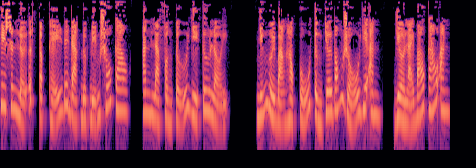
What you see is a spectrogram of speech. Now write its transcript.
hy sinh lợi ích tập thể để đạt được điểm số cao. Anh là phần tử vì tư lợi. Những người bạn học cũ từng chơi bóng rổ với anh, giờ lại báo cáo anh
